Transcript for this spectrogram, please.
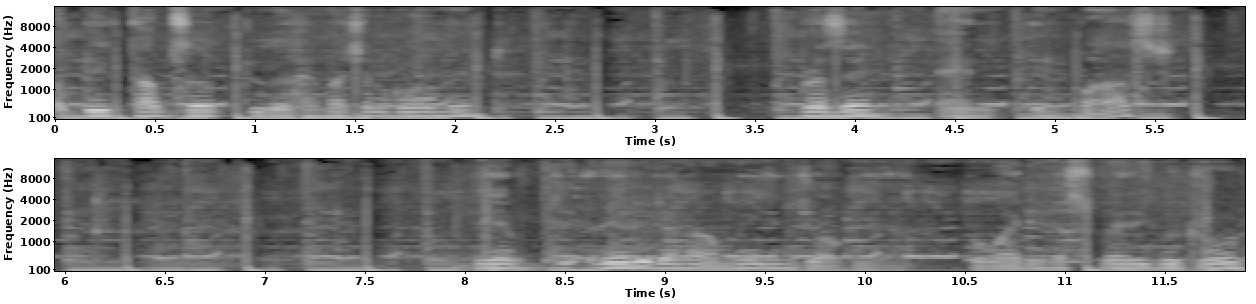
a big thumbs up to the Himachal government, present and in past. They have really done an amazing job here, providing us very good road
